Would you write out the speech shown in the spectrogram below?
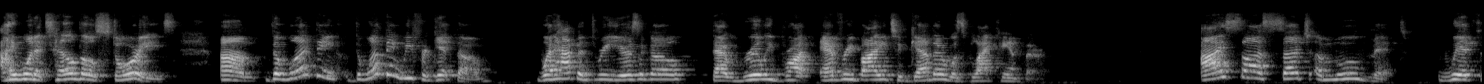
I want to tell those stories. Um, the one thing, the one thing we forget though, what happened three years ago that really brought everybody together was Black Panther. I saw such a movement with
